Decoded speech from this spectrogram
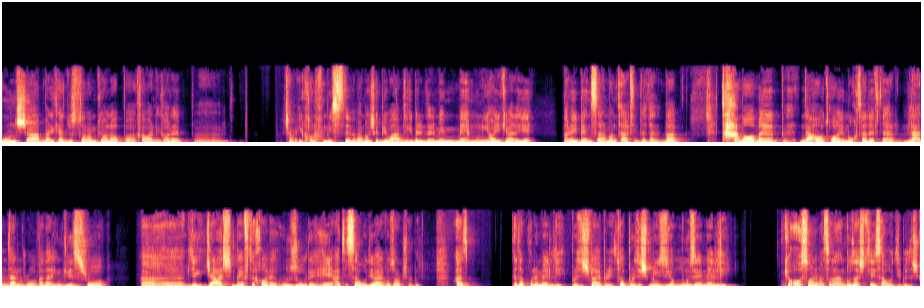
اون شب من یکی از دوستانم که حالا خبرنگار شب اکونومیسته به من گفت بیا با هم دیگه بریم داریم مهمونی هایی که برای برای بن سلمان ترتیب دادن. و تمام نهادهای مختلف در لندن رو و در انگلیس رو یک جشن به افتخار حضور هیئت سعودی برگزار شده بود. از کتابخونه ملی بریتیش لایبرری تا بریتیش میوزیوم موزه ملی که آثار مثلا گذشته سعودی بودش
